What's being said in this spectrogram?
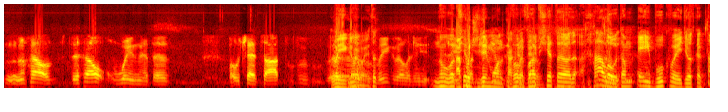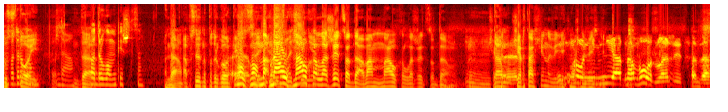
Ну, Hell, the Hellwin это получается от э, Выигрывает. выигрывали. Ну, Или вообще, А Пучдемон как во- вообще-то Hollow, там A буква идет как Там пустой. по-другому, да, по-другому пишется. Да. Абсолютно по-другому Ну, пишется. ну, на, на на ухо ложится, да, вам на ухо ложится, да. Мгм, Чер- там- Чертовщину видеть ну, можно везде. ни одному ложится да,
